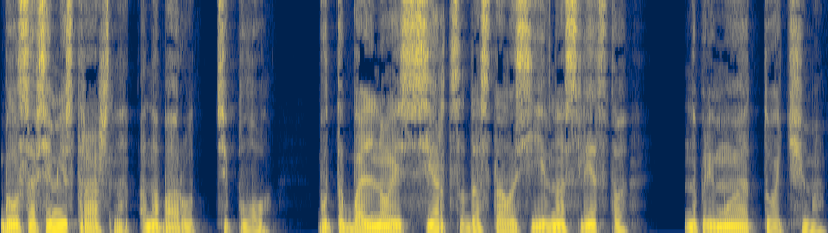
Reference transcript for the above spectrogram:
Было совсем не страшно, а наоборот, тепло, будто больное сердце досталось ей в наследство напрямую от отчима.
